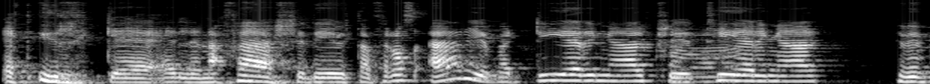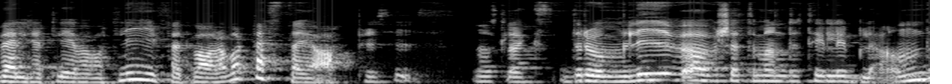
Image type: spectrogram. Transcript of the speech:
Ett yrke eller en affärsidé. Utan för oss är det ju värderingar, prioriteringar. Hur vi väljer att leva vårt liv för att vara vårt bästa jag. Precis. Någon slags drömliv översätter man det till ibland.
